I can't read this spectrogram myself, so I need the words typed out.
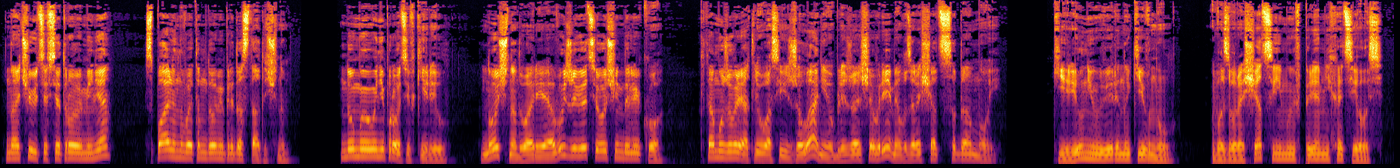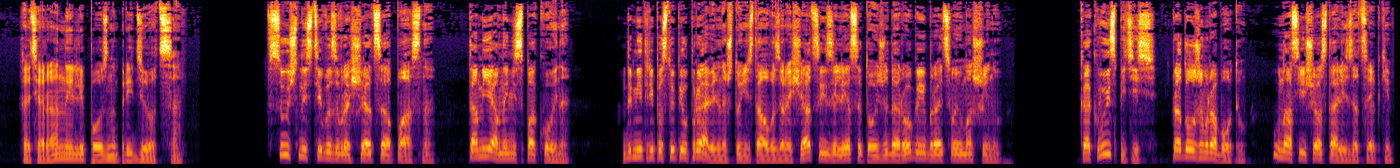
Ночуете все трое у меня, Спален в этом доме предостаточно. Думаю, вы не против, Кирилл. Ночь на дворе, а вы живете очень далеко. К тому же вряд ли у вас есть желание в ближайшее время возвращаться домой». Кирилл неуверенно кивнул. Возвращаться ему и впрямь не хотелось, хотя рано или поздно придется. В сущности, возвращаться опасно. Там явно неспокойно. Дмитрий поступил правильно, что не стал возвращаться из леса той же дорогой и брать свою машину. Как выспитесь, продолжим работу. У нас еще остались зацепки.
